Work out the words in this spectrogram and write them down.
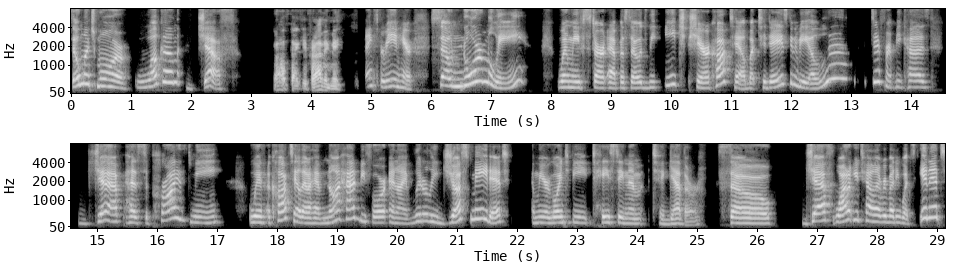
so much more. Welcome, Jeff. Well, thank you for having me. Thanks for being here. So, normally when we start episodes, we each share a cocktail, but today's going to be a little different because Jeff has surprised me with a cocktail that I have not had before, and I've literally just made it, and we are going to be tasting them together. So, Jeff, why don't you tell everybody what's in it,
